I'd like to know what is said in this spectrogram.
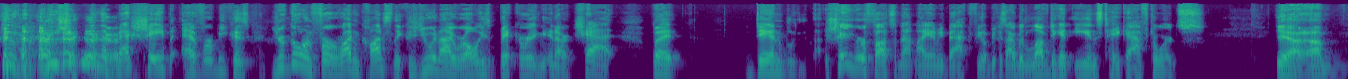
Dude, you should be in the best shape ever because you're going for a run constantly because you and I were always bickering in our chat. But Dan, share your thoughts on that Miami backfield because I would love to get Ian's take afterwards. Yeah, um,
